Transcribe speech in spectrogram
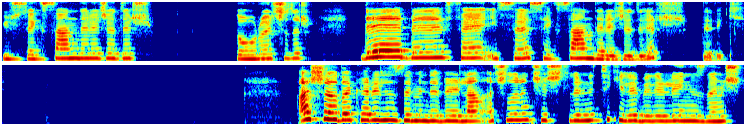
180 derecedir. Doğru açıdır. DBF ise 80 derecedir dedik. Aşağıda kareli zeminde verilen açıların çeşitlerini tik ile belirleyiniz demiş.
